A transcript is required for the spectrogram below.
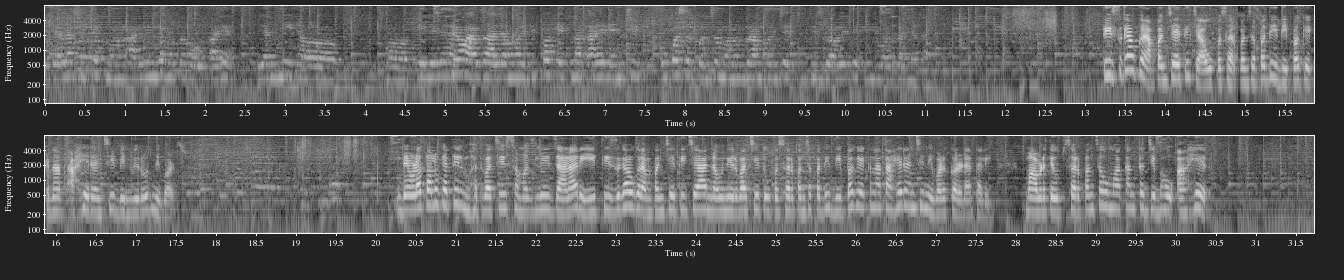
त्याला सूचक म्हणून अरविंद मोठाभाऊ आहेर यांनी केलेल्या. अर्ज आल्यामुळे दीपक एकनाथ आहेर यांची उपसरपंच म्हणून ग्रामपंचायत तिसगाव येथे निवड करण्यात आली. तिसगाव ग्रामपंचायतीच्या उपसरपंचपदी दीपक एकनाथ आहेर यांची बिनविरोध निवड. देवळा तालुक्यातील महत्त्वाची समजली जाणारी तिसगाव ग्रामपंचायतीच्या नवनिर्वाचित उपसरपंचपदी दीपक एकनाथ आहेर यांची निवड करण्यात आली. मावळते उपसरपंच उमाकांत जिभाऊ आहेर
